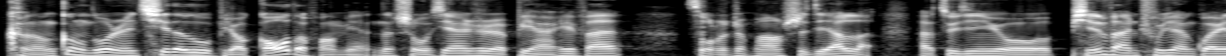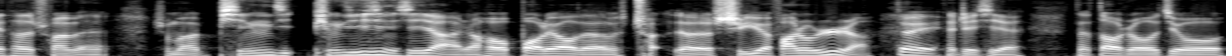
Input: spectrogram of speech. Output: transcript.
可能更多人期待度比较高的方面，那首先是《碧海黑帆》做了这么长时间了啊，最近又频繁出现关于它的传闻，什么评级评级信息啊，然后爆料的传呃十一月发售日啊，对，那这些，那到时候就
